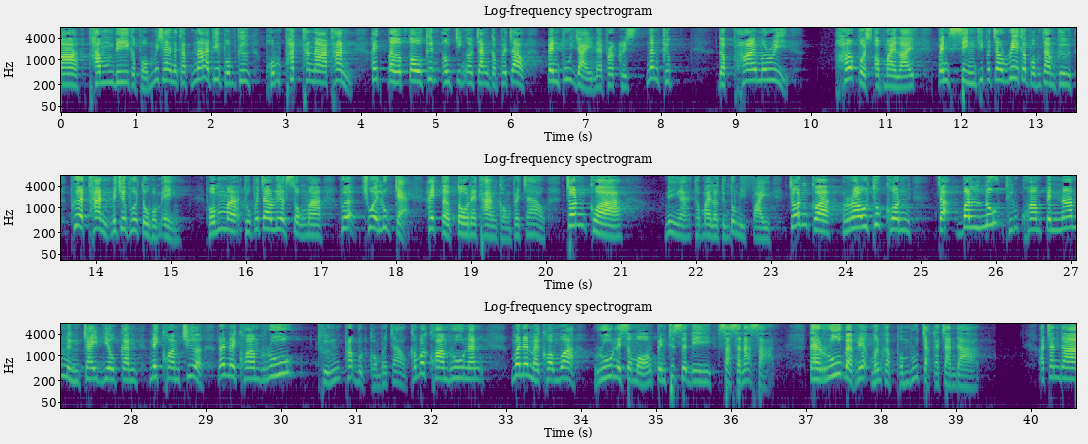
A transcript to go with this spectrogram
มาทำดีกับผมไม่ใช่นะครับ หน้าที่ผมคือผมพัฒนาท่าน ให้เติบโตขึ้นเอาจริงเอาจังกับพระเจ้า เป็นผู้ใหญ่ในพระคริสต์นั่นคือ the primary purpose of my life เป็นสิ่งที่พระเจ้าเรียกกับผมทำคือ เพื่อท่านไม่ใช่เพื่อตัวผมเอง ผมมาถูกพระเจ้าเลือกส่งมา เพื่อช่วยลูกแกะให้เติบโตในทางของพระเจ้า จนกว่า นี่ไงทำไมเราถึงต้องมีไฟ จนกว่าเราทุกคนจะบรรลุถึงความเป็นน้ำหนึ่งใจเดียวกัน ในความเชื่อและในความรู้ถึงพระบุตรของพระเจ้าคำว่าความรู้นั้นไม่ได้หมายความว่ารู้ในสมองเป็นทฤษฎีศาสนศาสตร์ แต่รู้แบบนี้เหมือนกับผมรู้จักอาจารย์ดา อาจารย์ดา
